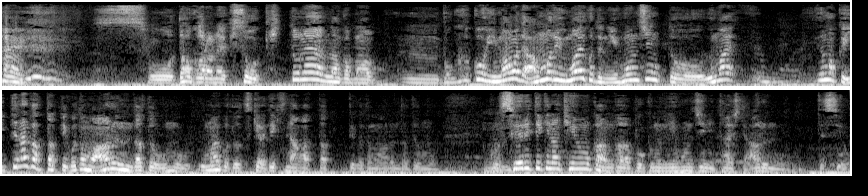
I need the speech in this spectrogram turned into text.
はい。そうだからねそうきっとねなんかまあ、うん、僕がこう今まであんまりうまいこと日本人とうまいうまくいってなかったっていうこともあるんだと思う。うまいことお付き合いできてなかったっていうこともあるんだと思う、こう生理的な嫌悪感が僕も日本人に対してあるんですよ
